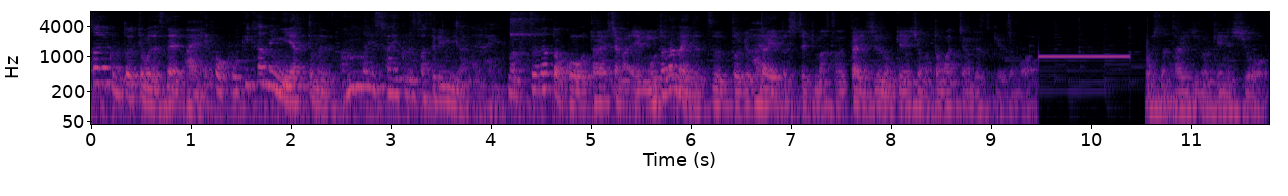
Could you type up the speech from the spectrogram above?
サイクルといってもですね、はい結構小刻みにやっても、ね、あんまりサイクルさせる意味がない、はいまあ、普通だとこう代謝がえ戻らないでずっとダイエットしてきますので、体重の減少が止まっちゃうんですけれどもこうした体重の減少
